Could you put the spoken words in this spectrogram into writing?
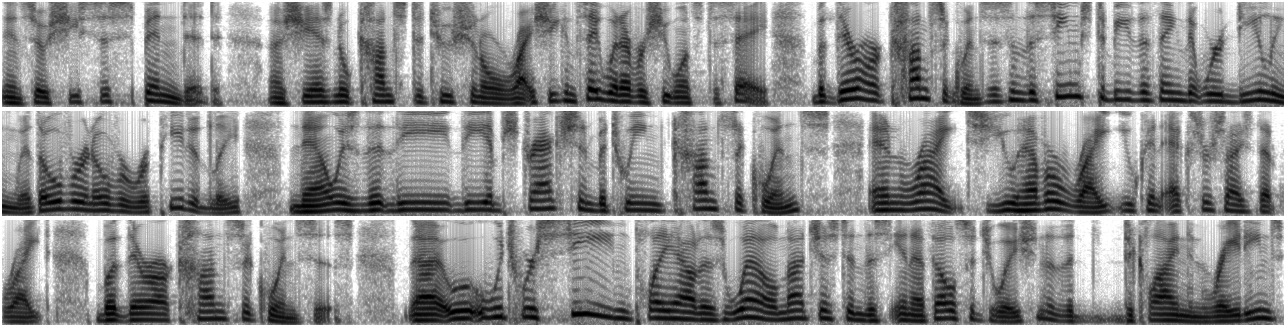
and so she's suspended. Uh, she has no constitutional right. She can say whatever she wants to say, but there are consequences, and this seems to be the thing that we're dealing with over and over repeatedly now. Is that the the abstraction between consequence and rights? You have a right, you can exercise that right, but there are consequences uh, which we're seeing play out as well, not just in this NFL situation of the decline in ratings,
